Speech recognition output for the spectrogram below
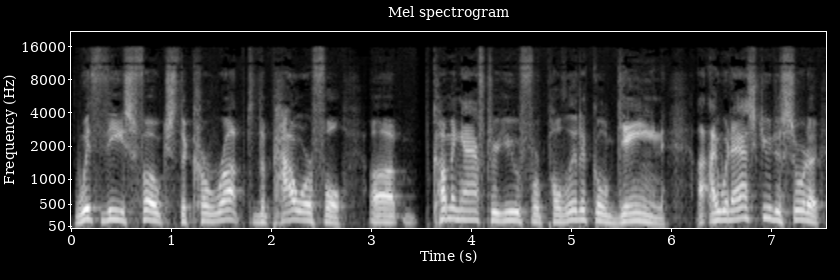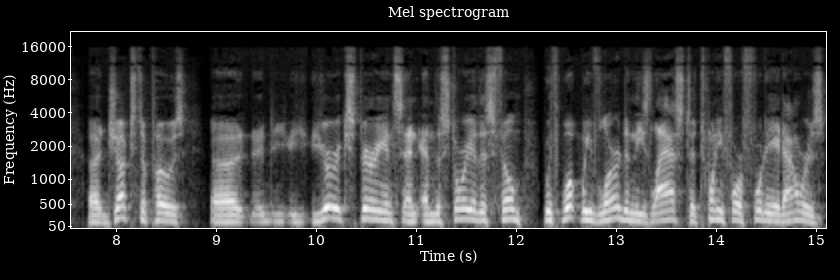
with these folks, the corrupt, the powerful, uh, coming after you for political gain. I would ask you to sort of uh, juxtapose uh, your experience and, and the story of this film with what we've learned in these last uh, 24, 48 hours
